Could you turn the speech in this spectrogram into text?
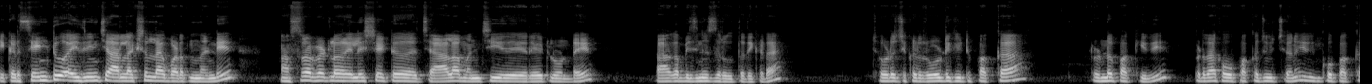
ఇక్కడ సెంటు ఐదు నుంచి ఆరు లక్షల దాకా పడుతుందండి. నసరాపేటలో రియల్ ఎస్టేట్ చాలా మంచి రేట్లు ఉంటాయి. బాగా బిజినెస్ జరుగుతుంది ఇక్కడ. చూడొచ్చు ఇక్కడ రోడ్డుకి ఇటు పక్క రెండో పక్క ఇది. ఇప్పటిదాకా ఓ పక్క చూచాను ఇది ఇంకో పక్క.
